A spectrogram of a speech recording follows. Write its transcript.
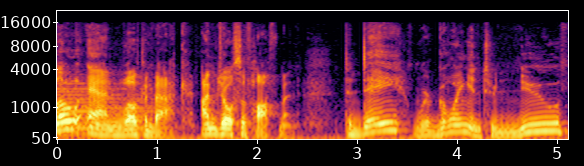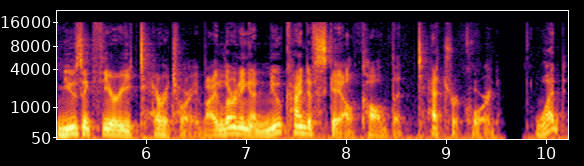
Hello and welcome back. I'm Joseph Hoffman. Today we're going into new music theory territory by learning a new kind of scale called the tetrachord. What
